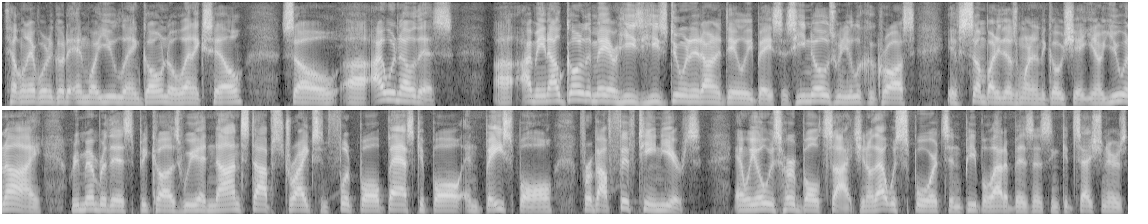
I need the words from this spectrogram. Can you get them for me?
telling everyone to go to NYU, Langone, or Lenox Hill. So uh, I would know this. Uh, I mean, I'll go to the mayor. He's he's doing it on a daily basis. He knows when you look across if somebody doesn't want to negotiate. You know, you and I remember this because we had nonstop strikes in football, basketball, and baseball for about 15 years, and we always heard both sides. You know, that was sports, and people out of business, and concessionaires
